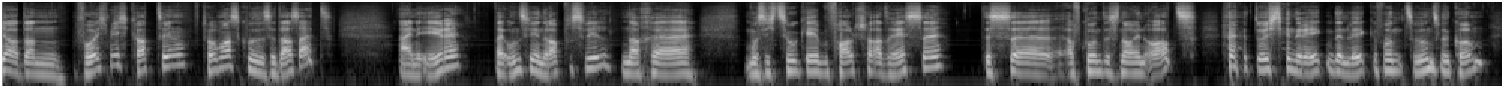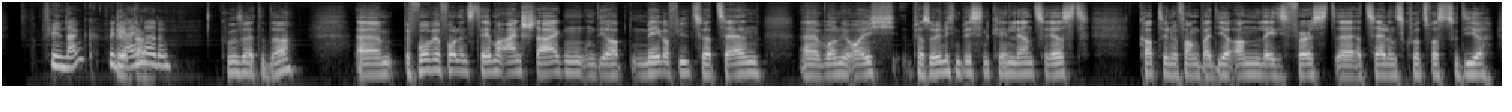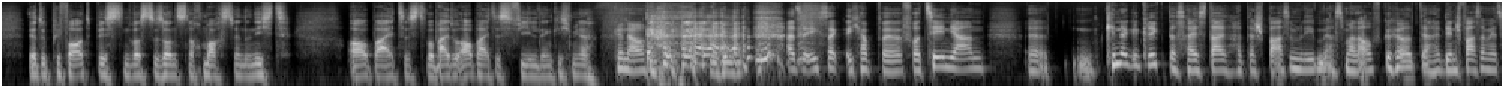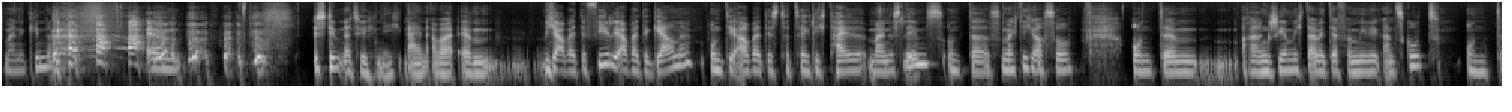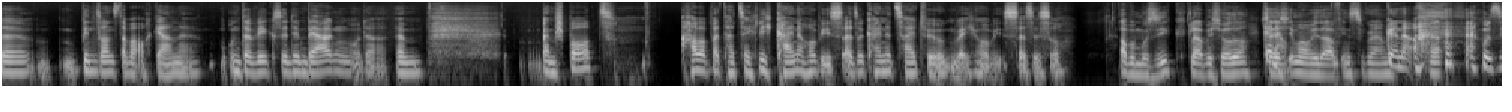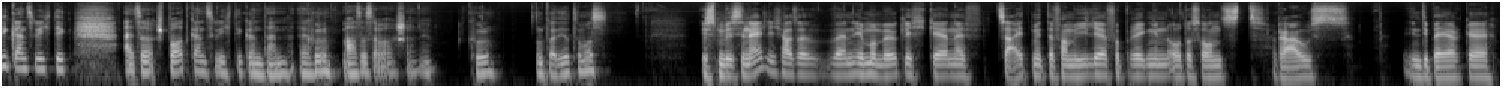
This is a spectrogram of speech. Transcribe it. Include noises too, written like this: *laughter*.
Ja, dann freue ich mich, Katrin, Thomas, cool, dass ihr da seid. Eine Ehre bei uns hier in Rapperswil. Nach, äh, muss ich zugeben, falscher Adresse. Das, äh, aufgrund des neuen Orts *laughs* durch den Regen den Weg gefunden zu uns. Willkommen. Vielen Dank für die ja, Einladung. Cool, seid ihr da. Ähm, bevor wir voll ins Thema einsteigen und ihr habt mega viel zu erzählen, äh, wollen wir euch persönlich ein bisschen kennenlernen. Zuerst, Katrin, wir fangen bei dir an. Ladies first, äh, erzähl uns kurz was zu dir, wer du privat bist und was du sonst noch machst, wenn du nicht arbeitest. Wobei du arbeitest viel, denke ich mir. Genau. *laughs* *laughs* also ich sag, ich habe äh, vor zehn Jahren äh, Kinder gekriegt. Das heißt, da hat der Spaß im Leben erstmal aufgehört. Den Spaß haben jetzt meine Kinder. *laughs* ähm, stimmt natürlich nicht, nein, aber ähm, ich arbeite viel, ich arbeite gerne und die Arbeit ist tatsächlich Teil meines Lebens und das möchte ich auch so und ähm, arrangiere mich da mit der Familie ganz gut und äh, bin sonst aber auch gerne unterwegs in den Bergen oder ähm, beim Sport, habe aber tatsächlich keine Hobbys, also keine Zeit für irgendwelche Hobbys, das ist so. Aber Musik, glaube ich, oder? Genau. Sehe ich immer wieder auf Instagram. Genau. Ja. *laughs* Musik ganz wichtig. Also Sport ganz wichtig und dann äh, cool. war es aber auch schon. Ja. Cool. Und bei dir, Thomas? Ist ein bisschen ähnlich. Also, wenn immer möglich, gerne Zeit mit der Familie verbringen oder sonst raus in die Berge.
